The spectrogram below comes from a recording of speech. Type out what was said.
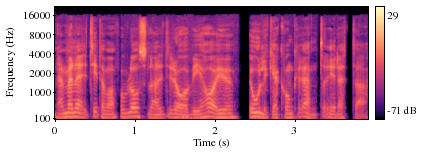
Nej men eh, tittar man på Blomsterlandet idag, vi har ju olika konkurrenter i detta.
